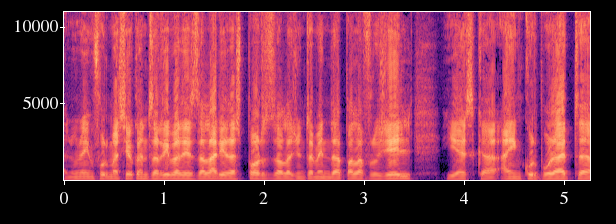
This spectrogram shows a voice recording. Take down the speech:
en una informació que ens arriba des de l'àrea d'esports de l'Ajuntament de Palafrugell i és que ha incorporat eh,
